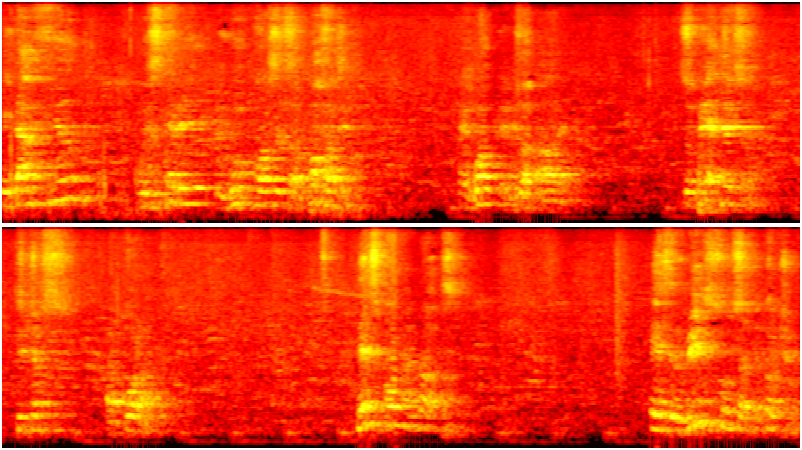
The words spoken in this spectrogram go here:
In that field, we study the root causes of poverty and what we can do about it. So pay attention to just a color. This color knot is the resource of the country.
